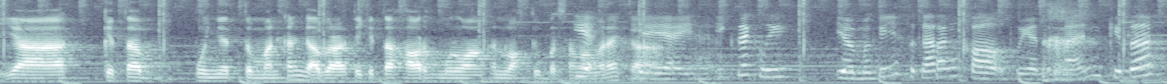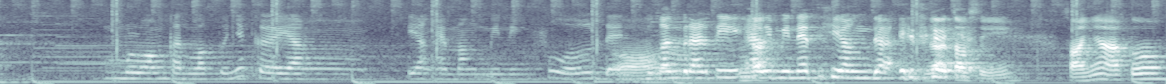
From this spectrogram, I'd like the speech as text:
ya kita punya teman kan nggak berarti kita harus meluangkan waktu bersama Iya, mereka. iya iya iya. Exactly. Ya makanya sekarang kalau punya teman kita meluangkan waktunya ke yang yang emang meaningful dan Oh. bukan berarti Nggak. eliminate yang enggak itu nggak tahu sih soalnya aku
